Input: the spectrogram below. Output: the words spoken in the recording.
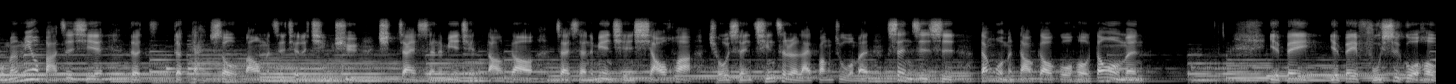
我们没有把这些的的感受，把我们这些的情绪，在神的面前祷告，在神的面前消化，求神亲自的来帮助我们，甚至是当我们祷告过后，当我们。也被也被服侍过后，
